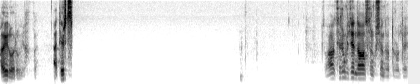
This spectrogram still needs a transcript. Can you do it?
хоёр өөр үе байхгүй. А тэр За цэрэнбэлийн даваасрын гүшүүнд тодруулъя.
